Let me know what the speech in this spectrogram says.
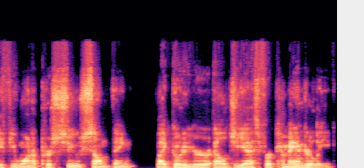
if you want to pursue something like go to your lgs for commander league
